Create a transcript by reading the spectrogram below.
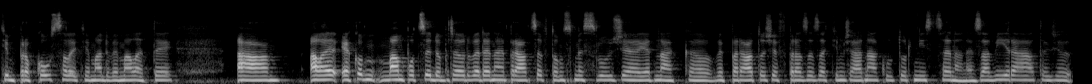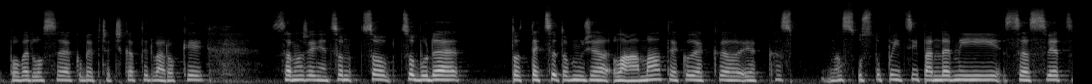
tím prokousali těma dvěma lety. A ale jako mám pocit dobře odvedené práce v tom smyslu, že jednak eh, vypadá to, že v Praze zatím žádná kulturní scéna nezavírá, takže povedlo se jakoby přečkat ty dva roky. Samozřejmě, co, co, co bude, to teď se to může lámat, jako jak, jak s ustupující pandemí se svět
